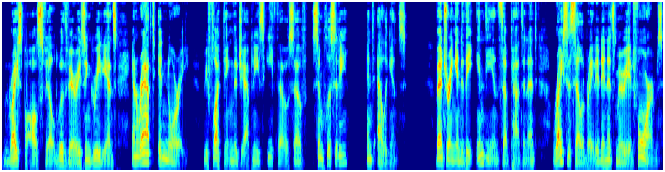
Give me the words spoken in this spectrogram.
rice balls filled with various ingredients and wrapped in nori, reflecting the Japanese ethos of simplicity and elegance. Venturing into the Indian subcontinent, rice is celebrated in its myriad forms.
